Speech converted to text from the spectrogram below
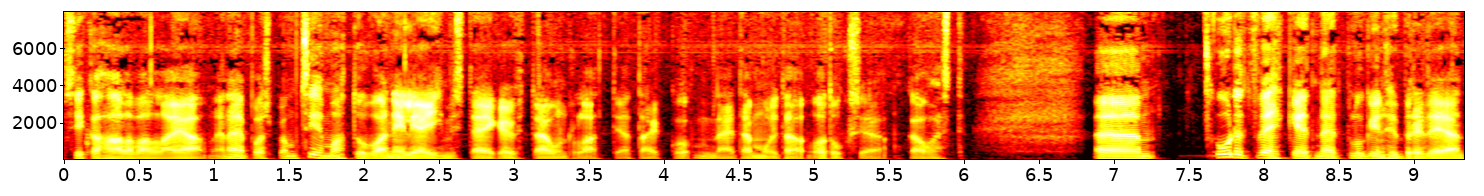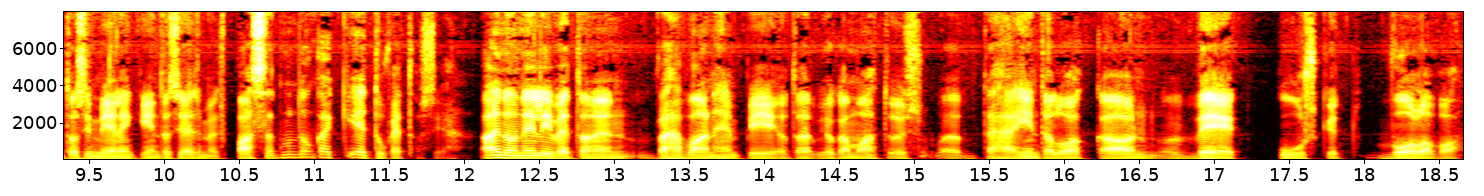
sika halvalla ja, ja näin poispäin. Mutta siihen mahtuu vain neljä ihmistä eikä yhtään undulaattia tai näitä muita otuksia kauheasti. Öö, uudet vehkeet, näitä plugin hybridejä on tosi mielenkiintoisia, esimerkiksi passat, mutta on kaikki etuvetosia. Ainoa nelivetoinen, vähän vanhempi, jota, joka mahtuisi tähän hintaluokkaan, on V60 Volvo,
